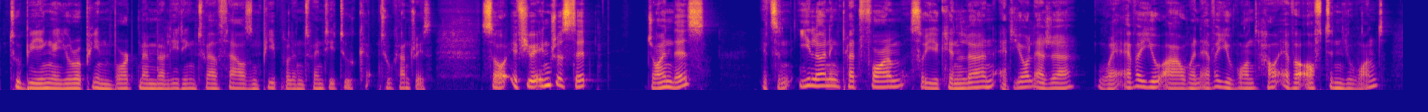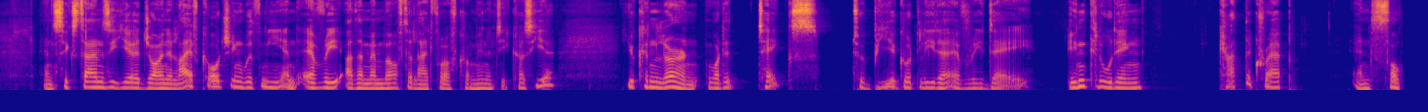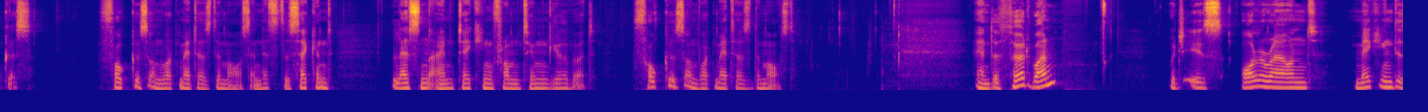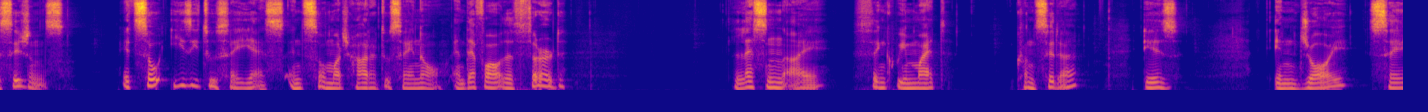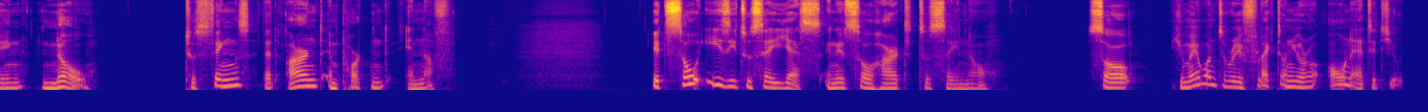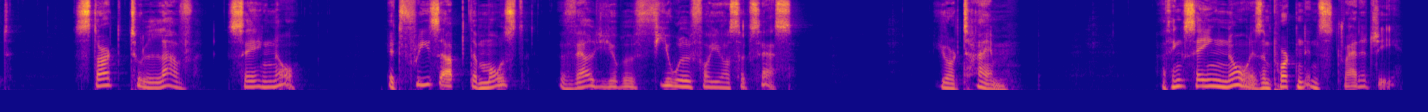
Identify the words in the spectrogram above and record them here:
to being a European board member leading 12,000 people in 22 two countries. So if you're interested, join this. It's an e learning platform so you can learn at your leisure, wherever you are, whenever you want, however often you want. And six times a year, join a live coaching with me and every other member of the Leitwolf community. Because here you can learn what it takes to be a good leader every day, including cut the crap and focus. Focus on what matters the most. And that's the second lesson I'm taking from Tim Gilbert. Focus on what matters the most. And the third one, which is all around making decisions. It's so easy to say yes and so much harder to say no. And therefore, the third lesson I think we might consider is enjoy saying no to things that aren't important enough. It's so easy to say yes and it's so hard to say no. So you may want to reflect on your own attitude. Start to love saying no. It frees up the most valuable fuel for your success your time. I think saying no is important in strategy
